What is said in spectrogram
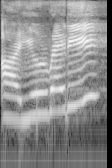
Are you ready?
